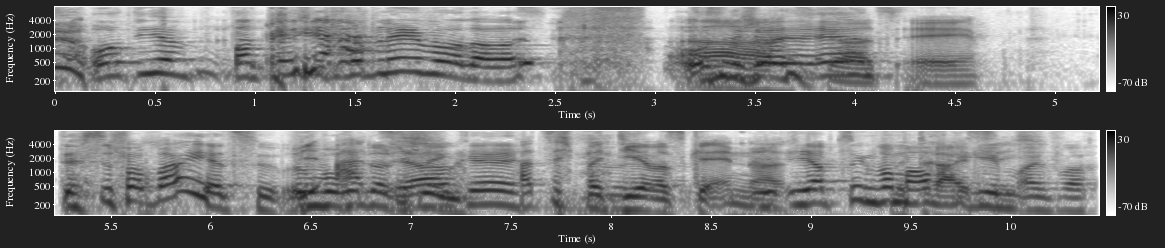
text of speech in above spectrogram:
Und ihr habt welche Probleme oder was? Das ist nicht euer Gott, Ernst. ey. Das ist vorbei jetzt. Irgendwo Wie, hat, sich, runterspringen. okay. hat sich bei dir was geändert? Ihr habt es irgendwann mal Mit 30. aufgegeben einfach.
